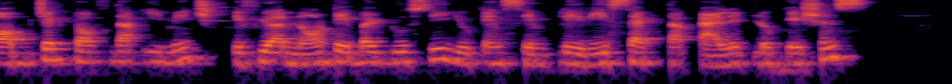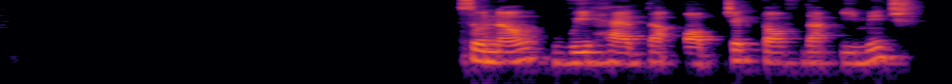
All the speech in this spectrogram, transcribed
object of the image. If you are not able to see, you can simply reset the palette locations. So now we have the object of the image.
